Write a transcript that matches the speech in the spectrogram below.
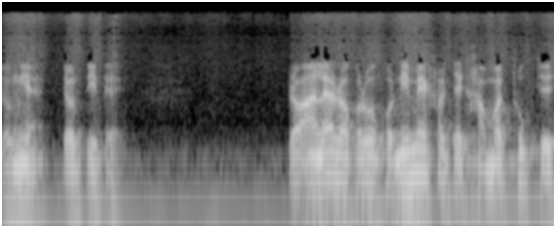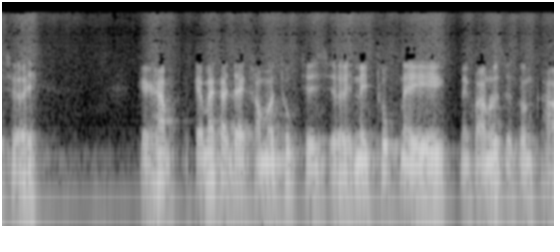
ตรงเนี้ยโจมตีเลยเราอ่านแล้วเราก็รู้คนนี้ไม่เข้าใจคำว่าทุกข์เฉยๆแกครับ แกไม่เข้าใจคำว่าทุกข์เฉยๆในทุกข์ในในความรู้สึกของเขา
